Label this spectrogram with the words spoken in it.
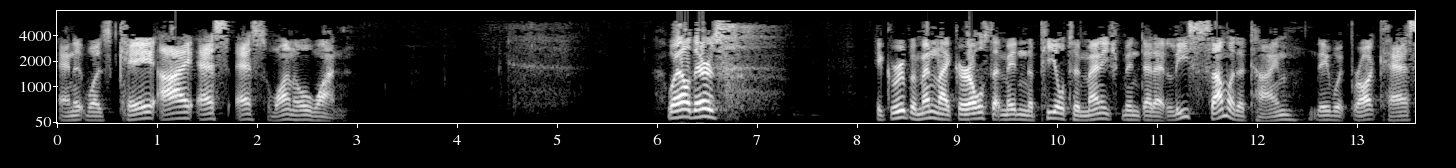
and it was KISS 101. Well, there's a group of Mennonite girls that made an appeal to management that at least some of the time they would broadcast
